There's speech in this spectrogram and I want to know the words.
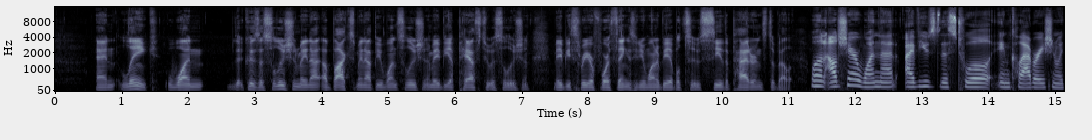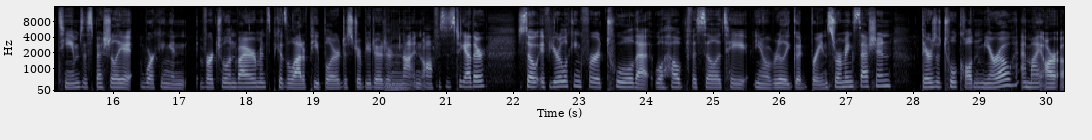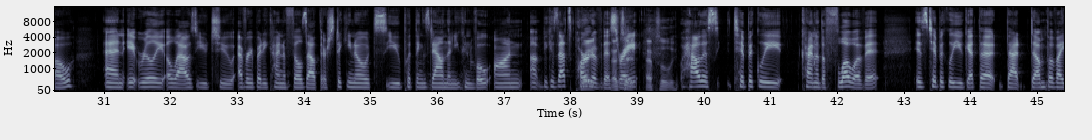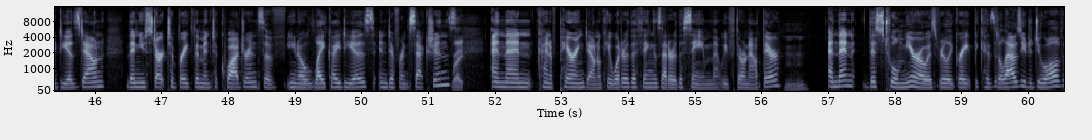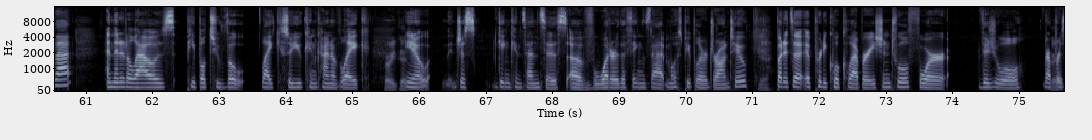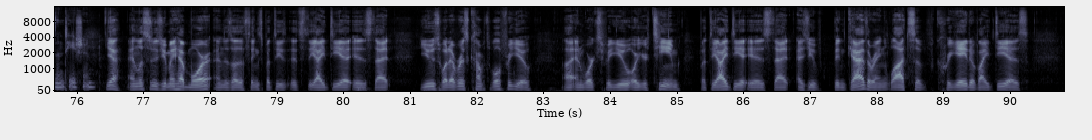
And link one because a solution may not a box may not be one solution. It may be a path to a solution maybe three or four things and you want to be able to see the patterns develop Well, and I'll share one that I've used this tool in collaboration with teams, especially working in virtual environments because a lot of people are distributed or mm-hmm. not in offices together. So if you're looking for a tool that will help facilitate, you know, a really good brainstorming session, there's a tool called Miro, M I R O, and it really allows you to everybody kind of fills out their sticky notes, you put things down, then you can vote on uh, because that's part Right, of this, that's it. right? absolutely how this typically kind of the flow of it is typically you get that that dump of ideas down then you start to break them into quadrants of you know like ideas in different sections right and then kind of paring down okay what are the things that are the same that we've thrown out there mm-hmm. And then this tool miro is really great because it allows you to do all of that and then it allows people to vote like so you can kind of like very good you know, just gain consensus of what are the things that most people are drawn to. Yeah. But it's a, a pretty cool collaboration tool for visual representation. Yeah, and listeners, you may have more, and there's other things, but these, it's the idea is that use whatever is comfortable for you uh, and works for you or your team. But the idea is that as you've been gathering lots of creative ideas,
